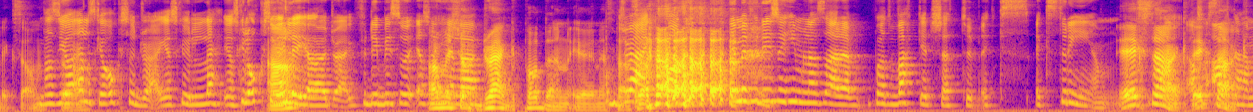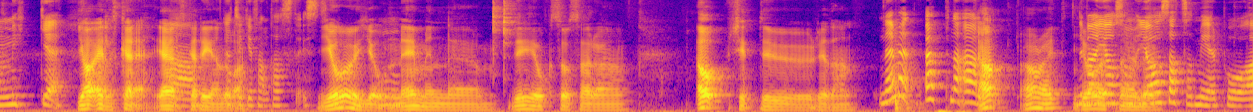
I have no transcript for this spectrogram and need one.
liksom. Fast Så- jag älskar också drag. Jag skulle, jag skulle också Ja. vilja göra drag. För det blir så, alltså Ja men hela... kör, dragpodden är nästa. Drag. ja men för det är så himla så här på ett vackert sätt typ ex, extremt. Exakt, alltså, Allt exakt. det här mycket. Jag älskar det. Jag älskar Ja, det ändå. Jag tycker det är fantastiskt. Jo, jo, nej men eh, det är också så här. eh, Oh shit, du redan. Nej men öppna ölen. Ja, alright. Det är bara jag som, nu. jag har satsat mer på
